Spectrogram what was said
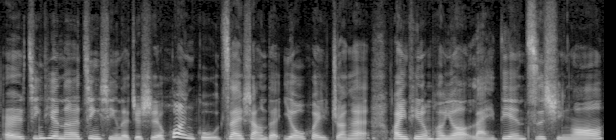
而今天呢进行的就是换股在上的优惠专案，欢迎听众朋友来电咨询哦，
